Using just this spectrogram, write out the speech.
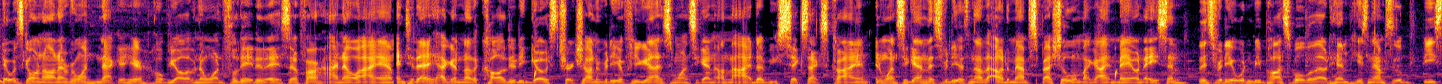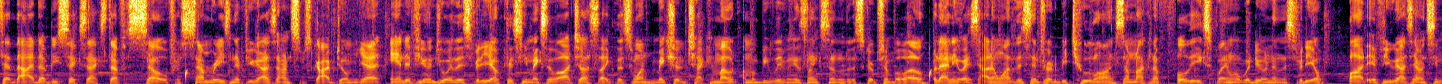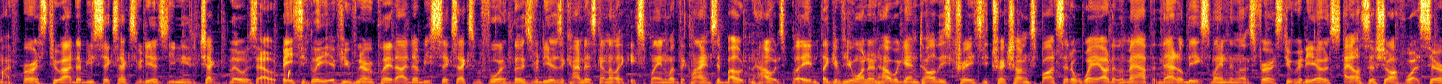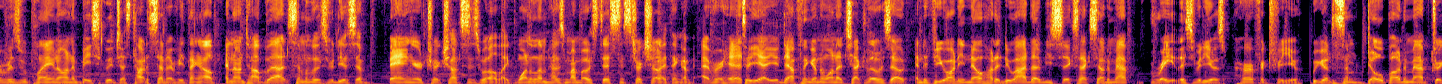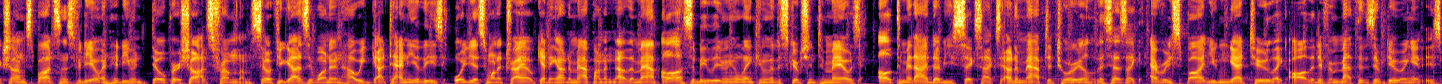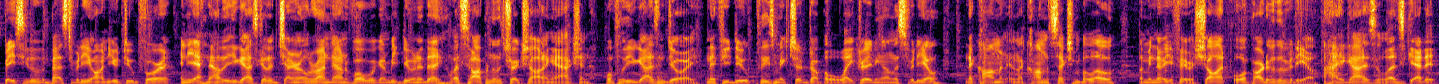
Hey, what's going on everyone? Necca here. Hope you all having a wonderful day today so far. I know I am. And today, I got another Call of Duty Ghost trick video for you guys, once again on the IW6X client. And once again, this video is another out of map special with my guy Mayonason. This video wouldn't be possible without him. He's an absolute beast at the IW6X stuff. So, for some reason, if you guys aren't subscribed to him yet, and if you enjoy this video, because he makes a lot just like this one, make sure to check him out. I'm going to be leaving his links in the description below. But anyways, I don't want this intro to be too long, so I'm not going to fully explain what we're doing in this video. But if you guys haven't seen my first two IW6X videos, you need to check those out. Basically, if you've never played IW6X before, those videos are kind of just gonna like explain what the client's about and how it's played. Like if you're wondering how we're getting to all these crazy trick shotting spots that are way out of the map, that'll be explained in those first two videos. I also show off what servers we're playing on and basically just how to set everything up. And on top of that, some of those videos have banger trick shots as well. Like one of them has my most distance trick shot I think I've ever hit. So yeah, you're definitely gonna want to check those out. And if you already know how to do IW6X out of map, great. This video is perfect for you. We got to some dope out of map trick shotting spots in this video and hit even doper shots from them. So if you guys are wondering how we got to any of these, or you just want to try out getting out a map on another map, I'll also be leaving a link in the description to Mayo's ultimate IW6X out of map tutorial. This has like every spot you can get to, like all the different methods of doing it. It's basically the best video on YouTube for it. And yeah, now that you guys got a general rundown of what we're going to be doing today, let's hop into the trick shotting action. Hopefully you guys enjoy. And if you do, please make sure to drop a like rating on this video and a comment in the comment section below. Let me know your favorite shot or part of the video. Alright guys, let's get it.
